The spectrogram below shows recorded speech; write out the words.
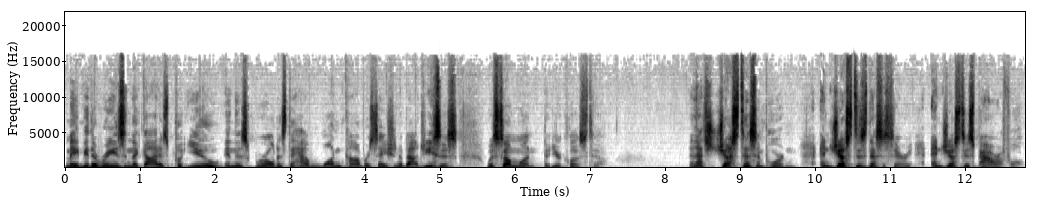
Maybe the reason that God has put you in this world is to have one conversation about Jesus with someone that you're close to. And that's just as important and just as necessary and just as powerful.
